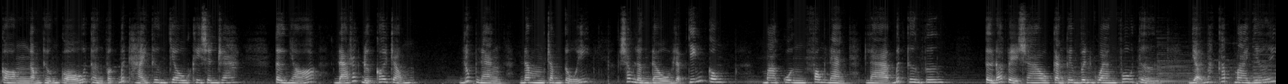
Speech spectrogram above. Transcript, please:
còn ngậm thượng cổ thần vật Bích Hải Thương Châu khi sinh ra. Từ nhỏ đã rất được coi trọng Lúc nàng 500 tuổi, sau lần đầu lập chiến công, ma quân phong nàng là Bích Thương Vương. Từ đó về sau càng thêm vinh quang vô thượng, giỏi mắt khắp ma giới,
